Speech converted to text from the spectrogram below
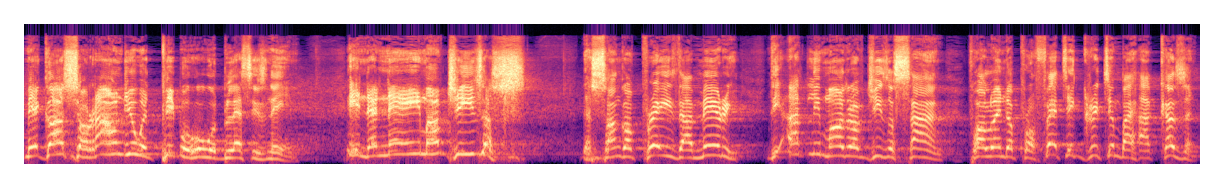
May God surround you with people who will bless his name. In the name of Jesus. The song of praise that Mary, the earthly mother of Jesus, sang, following the prophetic greeting by her cousin,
